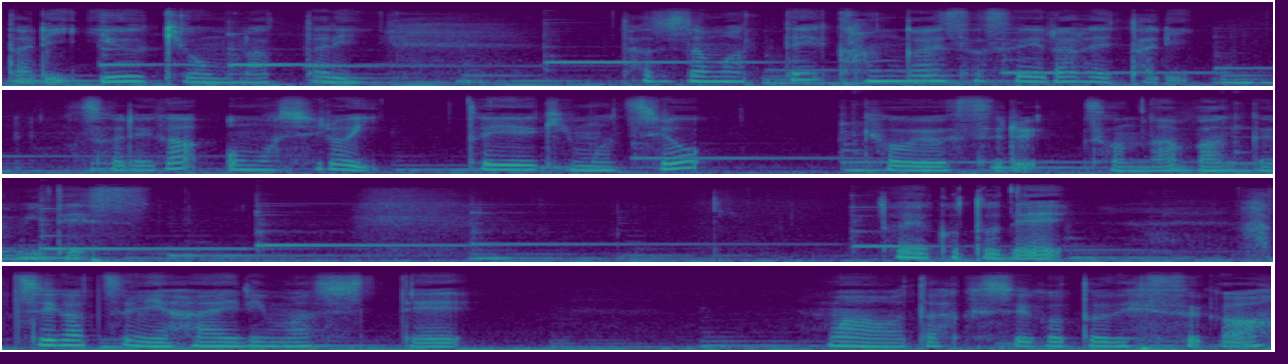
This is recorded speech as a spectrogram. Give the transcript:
たり勇気をもらったり立ち止まって考えさせられたりそれが面白いという気持ちを共有するそんな番組です。ということで8月に入りましてまあ私事ですが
